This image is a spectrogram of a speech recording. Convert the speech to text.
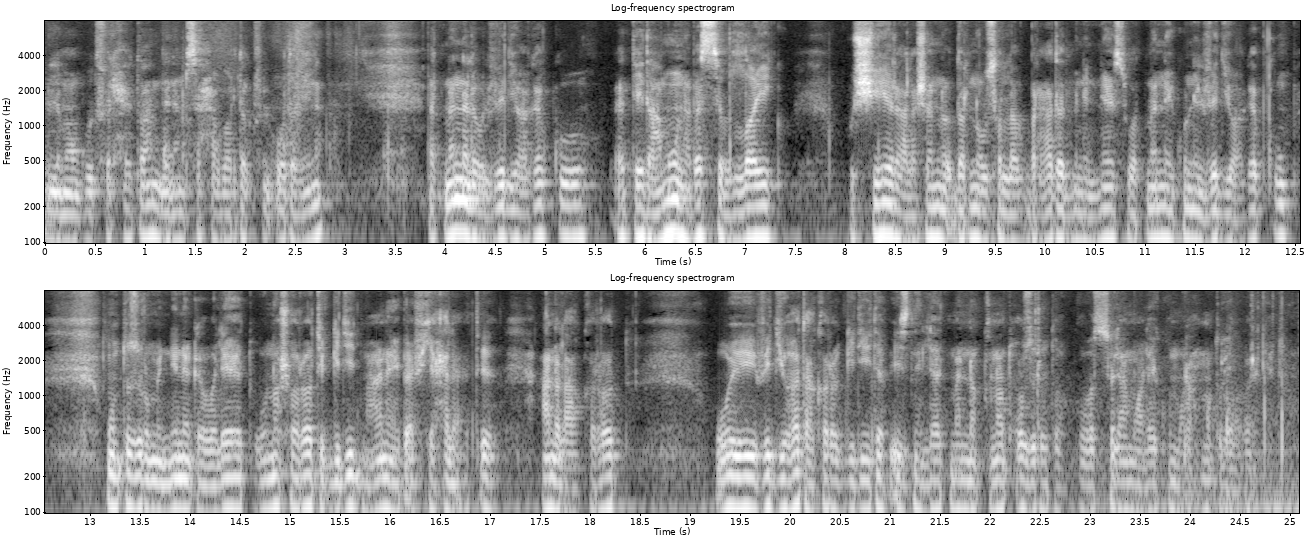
اللي موجود في الحيطة. عندنا مساحة بردك في الأوضة هنا. أتمنى لو الفيديو عجبكم تدعمونا بس باللايك والشير علشان نقدر نوصل لأكبر عدد من الناس وأتمنى يكون الفيديو عجبكم. وانتظروا مننا جولات ونشرات الجديد معانا هيبقى فيه حلقات عن العقارات وفيديوهات عقارات جديدة بإذن الله. أتمنى القناة عذر والسلام عليكم ورحمة الله وبركاته.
